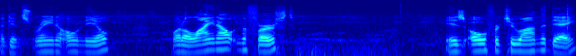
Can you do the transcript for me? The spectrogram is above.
Against Raina O'Neill. What a line out in the first. Is 0 for 2 on the day.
